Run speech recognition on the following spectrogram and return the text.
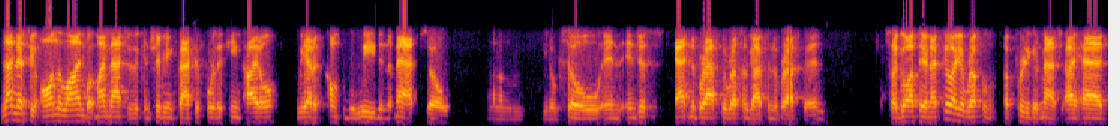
not necessarily on the line, but my match is a contributing factor for the team title. We had a comfortable lead in the match, so um, you know, so and and just at Nebraska, wrestling guy from Nebraska, and so I go out there and I feel like I wrestled a pretty good match. I had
